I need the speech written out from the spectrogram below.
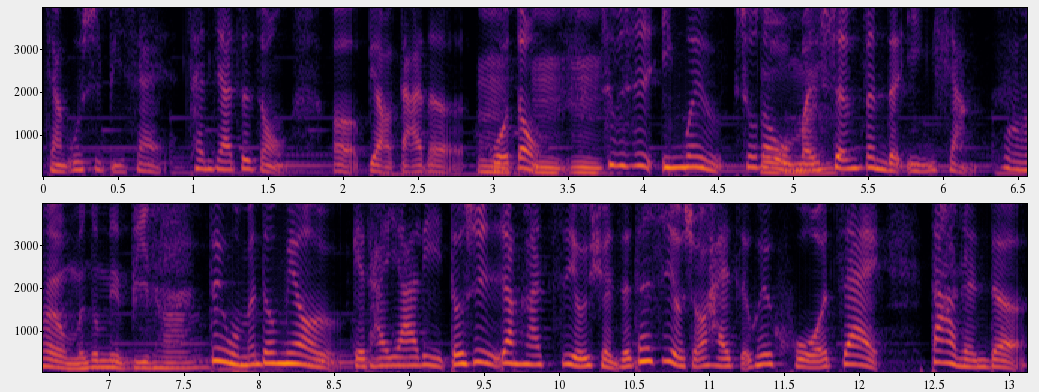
讲故事比赛，参加这种呃表达的活动，嗯嗯是不是因为受到我我们们身份的影响？嗯，还有我们都没有逼他。对我们都没有给他压力，都是让他自由选择。但是有时候孩子会活在大人的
